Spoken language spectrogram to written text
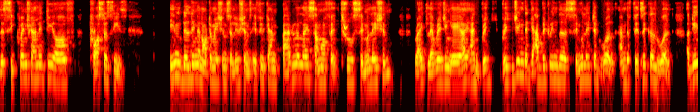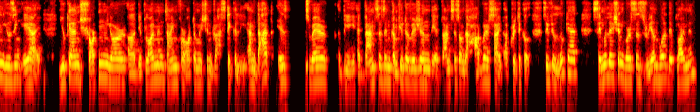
the sequentiality of processes in building an automation solutions, if you can parallelize some of it through simulation, right? Leveraging AI and bridge, bridging the gap between the simulated world and the physical world. Again, using AI, you can shorten your uh, deployment time for automation drastically. And that is where the advances in computer vision, the advances on the hardware side are critical. So if you look at simulation versus real world deployment,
